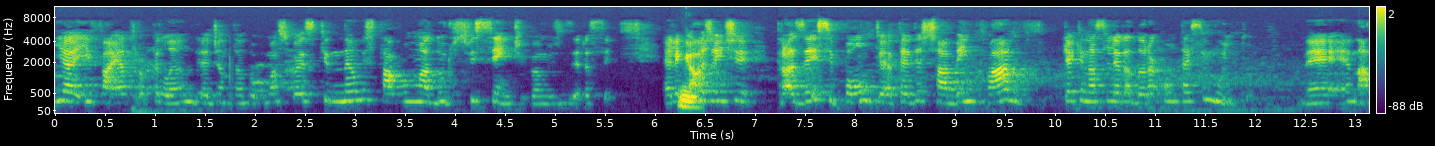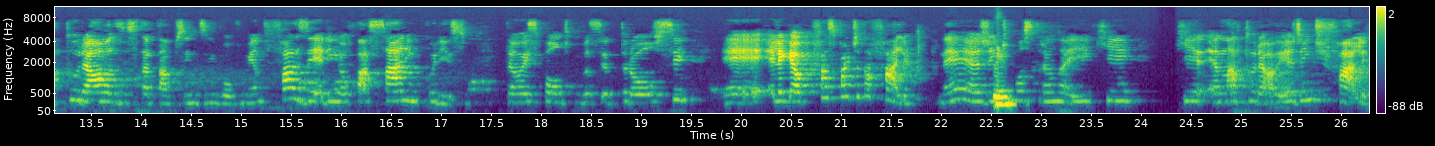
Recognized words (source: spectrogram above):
e aí vai atropelando e adiantando algumas coisas que não estavam maduros o suficiente, vamos dizer assim. É legal a gente trazer esse ponto e até deixar bem claro que aqui na aceleradora acontece muito. Né? É natural as startups em desenvolvimento fazerem ou passarem por isso. Então, esse ponto que você trouxe é, é legal, porque faz parte da falha. Né? A gente mostrando aí que, que é natural e a gente falha.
